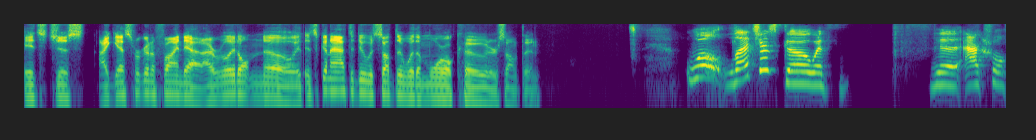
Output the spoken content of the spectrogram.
It's just I guess we're going to find out. I really don't know. It's going to have to do with something with a moral code or something. Well, let's just go with the actual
